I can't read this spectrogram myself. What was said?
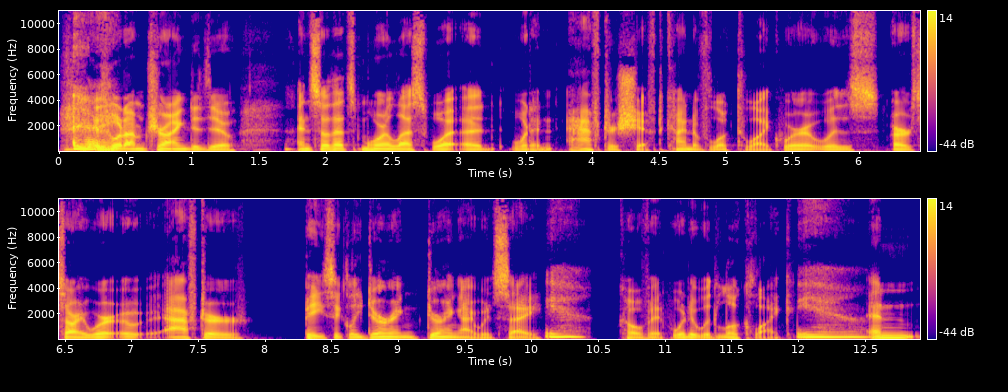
is what I'm trying to do. And so that's more or less what a what an after shift kind of looked like where it was or sorry, where uh, after basically during during I would say Yeah. COVID what it would look like. Yeah. And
